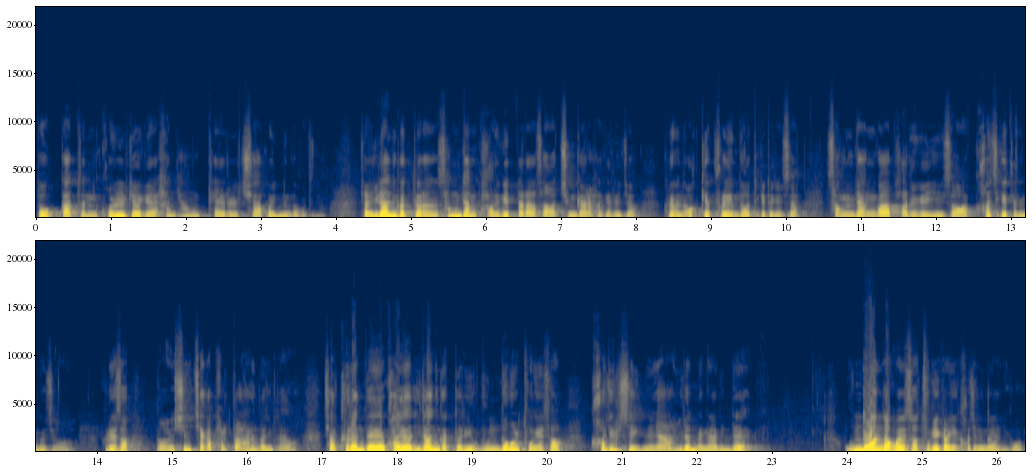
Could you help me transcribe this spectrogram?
똑같은 골격의 한 형태를 취하고 있는 거거든요. 자, 이러한 것들은 성장 발육에 따라서 증가를 하게 되죠. 그러면 어깨 프레임도 어떻게 되겠어요? 성장과 발육에 의해서 커지게 되는 거죠. 그래서 어, 신체가 발달하는 거니까요. 자, 그런데 과연 이런 것들이 운동을 통해서 커질 수 있느냐, 이런 맥락인데, 운동한다고 해서 두개강이 커지는 게 아니고,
